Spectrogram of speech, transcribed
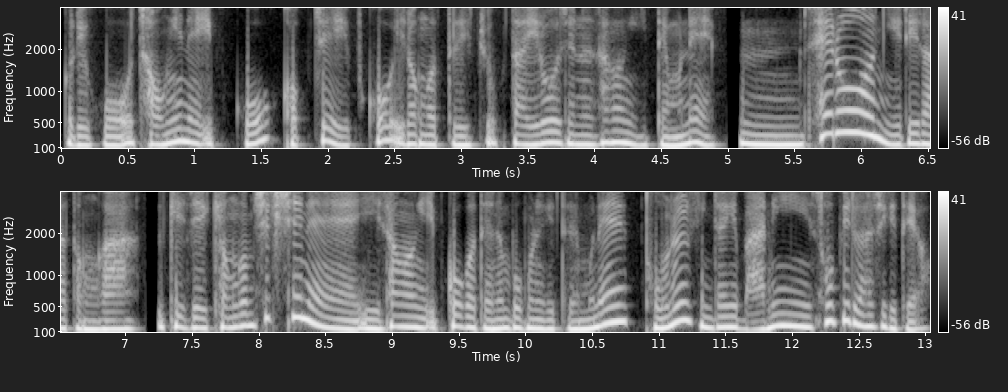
그리고 정인에 입고 겁제에 입고 이런 것들이 쭉 다 이루어지는 상황이기 때문에 음, 새로운 일이라던가 이렇게 이제 경금 식신에 이 상황이 입고가 되는 부분이기 때문에 돈을 굉장히 많이 소비를 하시게 돼요.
